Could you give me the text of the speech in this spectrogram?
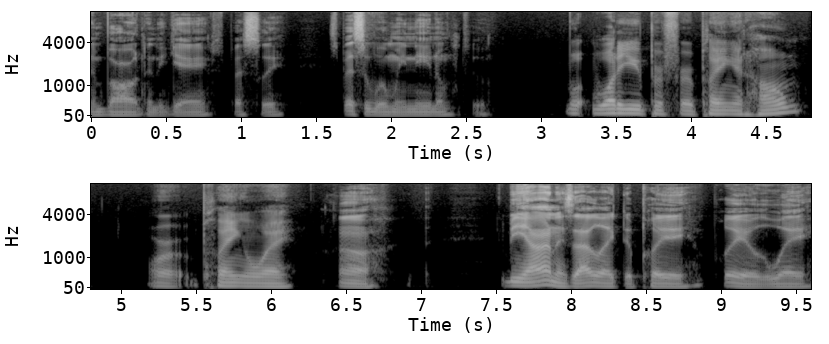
involved in the game, especially especially when we need them to. What, what do you prefer, playing at home or playing away? Uh, to be honest, I like to play play away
